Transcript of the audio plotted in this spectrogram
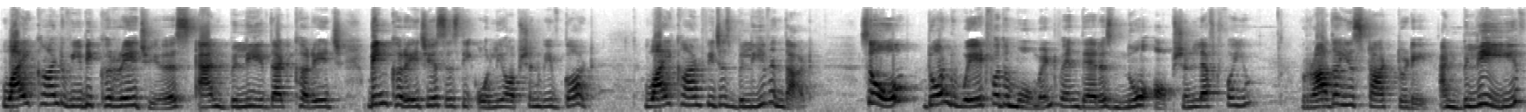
Why can't we be courageous and believe that courage, being courageous is the only option we've got? Why can't we just believe in that? So don't wait for the moment when there is no option left for you. Rather you start today and believe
